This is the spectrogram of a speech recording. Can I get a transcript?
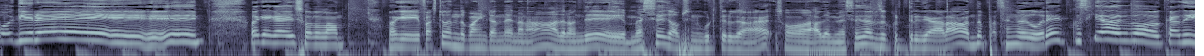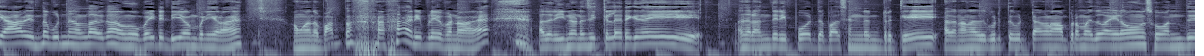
போகிறேன். ஓகே காய் சொல்லலாம். ஓகே ஃபஸ்ட்டு வந்து பாயிண்ட் வந்து என்னென்னா அதில் வந்து மெசேஜ் ஆப்ஷன் கொடுத்துருக்காங்க. ஸோ அது மெசேஜ் ஆப்ஷன் கொடுத்துருக்காங்கன்னா வந்து பசங்களுக்கு ஒரே குஷியாக இருக்கும் உட்காந்து யார் எந்த பொண்ணு நல்லா இருக்கோ அவங்க போயிட்டு டிஎம் பண்ணிக்கிறாங்க. அவங்க அதை பார்த்தா ரிப்ளை பண்ணுவாங்க. அதில் இன்னொன்று சிக்கல் இருக்குதே. அதில் வந்து ரிப்போர்ட் த பர்சன்ட் இருக்கு. அதனால் அது கொடுத்து விட்டாங்களாம் அப்புறமா இதுவாகிடும் ஸோ வந்து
